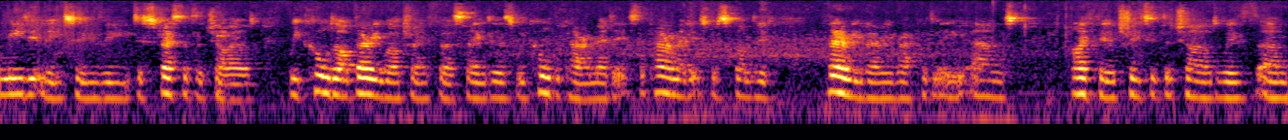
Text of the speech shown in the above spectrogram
Immediately to the distress of the child, we called our very well trained first aiders, we called the paramedics. The paramedics responded very, very rapidly and I feel treated the child with um,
